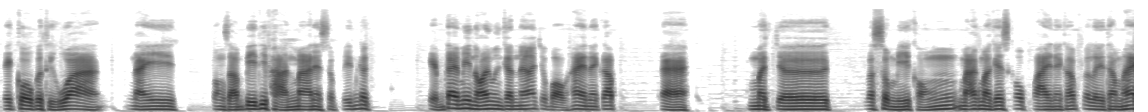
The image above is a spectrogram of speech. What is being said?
เปโก้ก็ถือว่าในสองสามปีที่ผ่านมาเนี่ยสปรินต์ก็เก็บได้ไม่น้อยเหมือนกันนะ จะบอกให้นะครับ แต่มาเจอรัศมีของมาร์คมาเกสเข้าไปนะครับ ก็เลยทำให้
